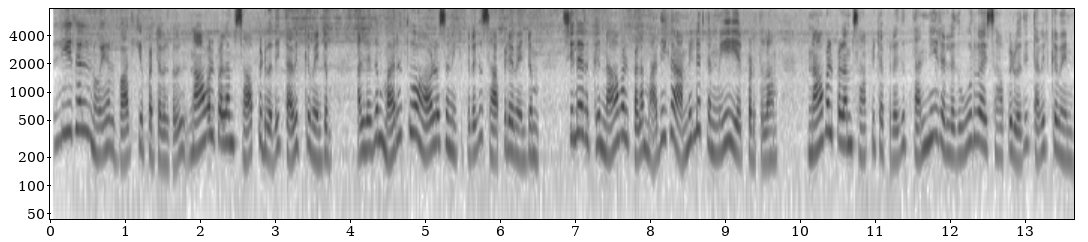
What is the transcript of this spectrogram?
கல்லீரல் நோயால் பாதிக்கப்பட்டவர்கள் நாவல் பழம் சாப்பிடுவதை தவிர்க்க வேண்டும் அல்லது மருத்துவ ஆலோசனைக்கு பிறகு சாப்பிட வேண்டும். சிலருக்கு நாவல் பழம் அதிக அமிலத்தன்மையை ஏற்படுத்தலாம். நாவல் பழம் சாப்பிட்ட பிறகு தண்ணீர் அல்லது ஊறுகாய் சாப்பிடுவதை தவிர்க்க வேண்டும்.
